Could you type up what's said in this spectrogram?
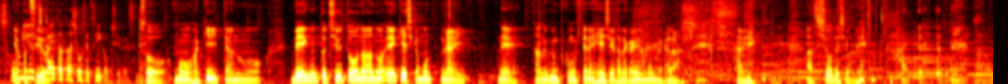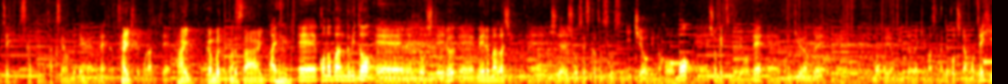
そういう使い方は小説いいかもしれないですね。そう。もうはっきり言ってあの米軍と中東のあの AK しか持ってないねあの軍服も着てない兵士が戦うようなもんだから。はい圧勝でしょうね。はい、ということで、ね、あのぜひ作品もたくさん読んで恋愛もねたくさんしてもらって、はい、頑張ってください。はい、うん、えー、この番組と、えー、連動している、えー、メールマガジン、えー、石田小説家と過ごす日曜日の方も、えー、初月無料で、えー、この Q&A、えー、もお読みいただけますのでこちらもぜひ、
